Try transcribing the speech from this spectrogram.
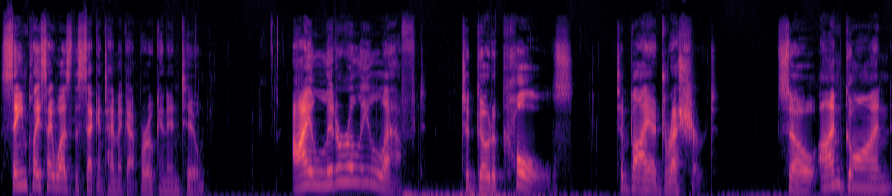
same place I was the second time it got broken into. I literally left to go to Kohl's to buy a dress shirt. So I'm gone.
